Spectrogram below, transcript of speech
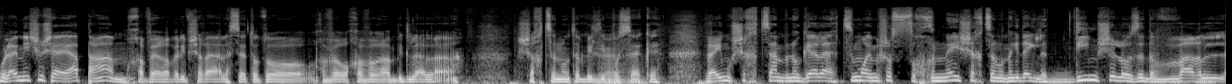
אולי מישהו שהיה פעם חבר, אבל אפשר היה לשאת אותו חבר או חברה בגלל השחצנות הבלתי כן. פוסקת. והאם הוא שחצן בנוגע לעצמו, האם יש לו סוכני שחצנות, נגיד הילדים שלו זה דבר ל-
